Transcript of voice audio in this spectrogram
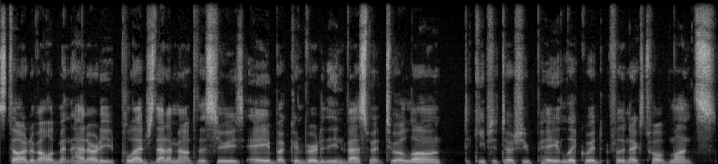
Stellar Development had already pledged that amount to the Series A, but converted the investment to a loan to keep SatoshiPay liquid for the next 12 months.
